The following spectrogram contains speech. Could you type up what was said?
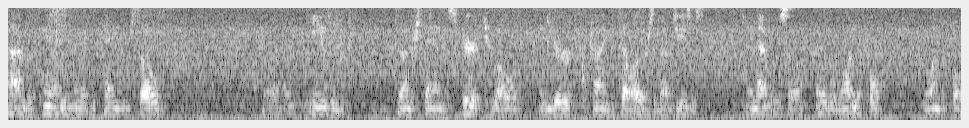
time with him, and it became so uh, easy to understand the spirit's role in your trying to tell others about Jesus. And that was, uh, that was a wonderful, wonderful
